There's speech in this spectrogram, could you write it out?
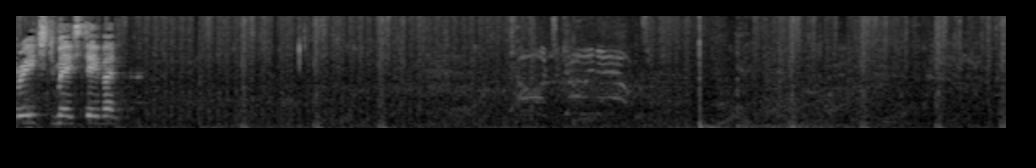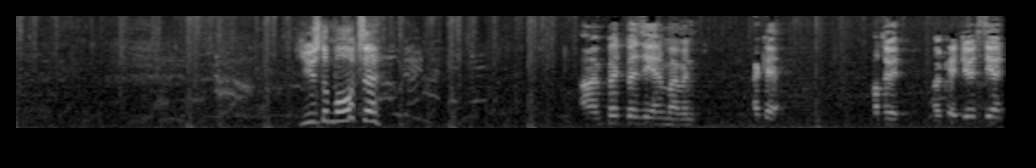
breached me, Stephen. Charge going out. Use the mortar! I'm a bit busy at the moment. Okay, I'll do it. Okay, do it, Stephen.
